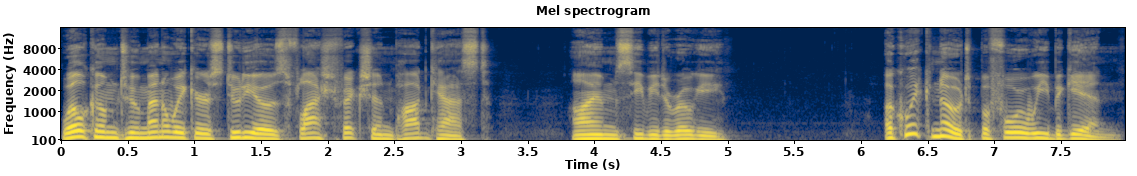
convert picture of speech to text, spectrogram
Welcome to Manawaker Studios Flash Fiction Podcast. I'm CB Droege. A quick note before we begin.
